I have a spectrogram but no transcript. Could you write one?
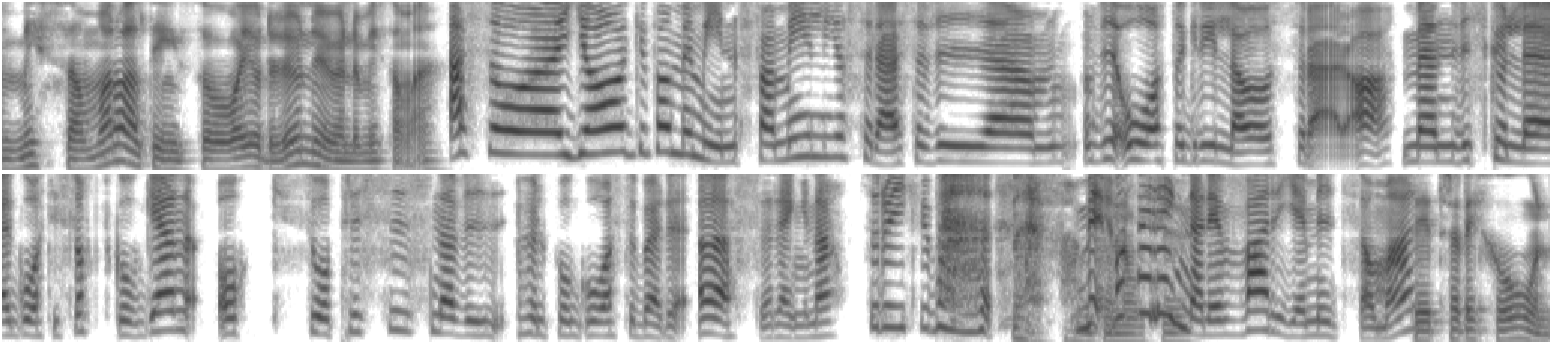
midsommar och allting så vad gjorde du nu under midsommar? Alltså, jag var med min familj och sådär så vi, ehm, vi åt och grillade och sådär. Ja. Men vi skulle gå till Slottsskogen och så precis när vi höll på att gå så började det ösregna. Så då gick vi bara... Nej, fan, Men varför otur. regnar det varje midsommar? Det är tradition.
